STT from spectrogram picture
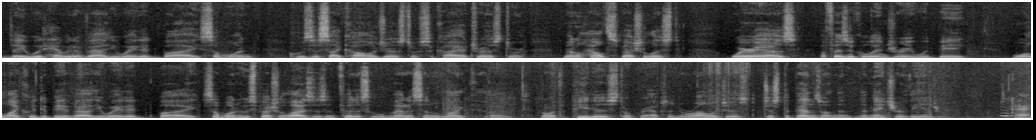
they would have it evaluated by someone who's a psychologist or psychiatrist or mental health specialist, whereas a physical injury would be more likely to be evaluated by someone who specializes in physical medicine, like um, an orthopedist or perhaps a neurologist. Just depends on the, the nature of the injury. Okay.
